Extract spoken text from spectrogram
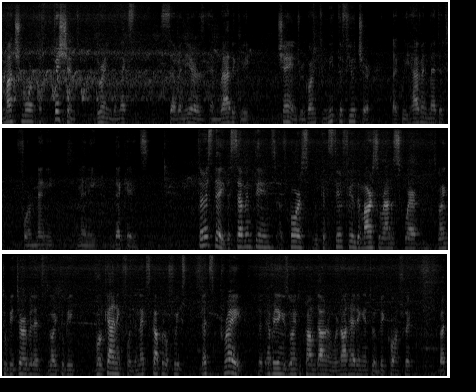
much more efficient during the next seven years and radically change. We're going to meet the future like we haven't met it for many, many decades. Thursday, the 17th, of course, we can still feel the Mars around Uranus square. It's going to be turbulent, it's going to be volcanic for the next couple of weeks. Let's pray that everything is going to calm down and we're not heading into a big conflict. But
